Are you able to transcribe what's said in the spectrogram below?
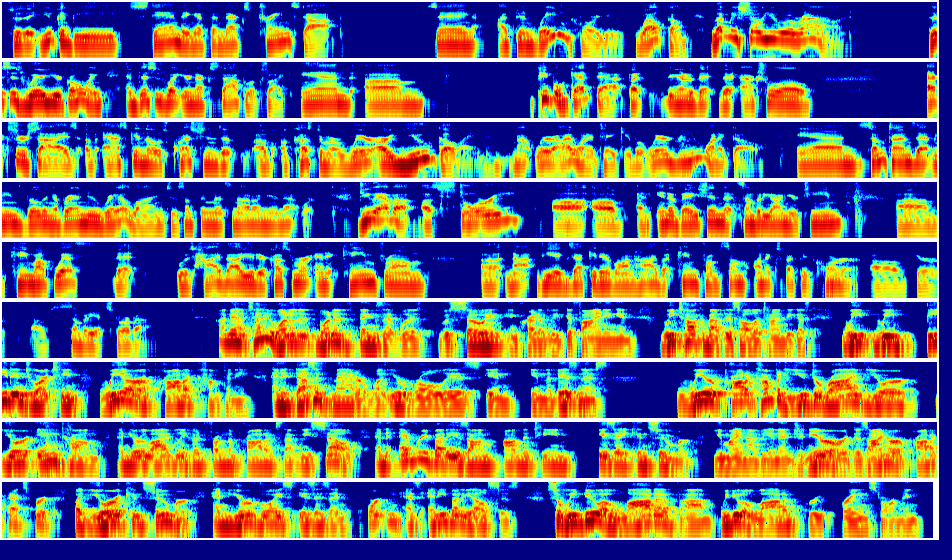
so that you can be standing at the next train stop, saying, "I've been waiting for you. Welcome. Let me show you around." this is where you're going and this is what your next stop looks like and um, people get that but you know the, the actual exercise of asking those questions of, of a customer where are you going? Not where i want to take you but where do you want to go? And sometimes that means building a brand new rail line to something that's not on your network. Do you have a, a story uh, of an innovation that somebody on your team um, came up with that was high value to your customer and it came from uh, not the executive on high but came from some unexpected corner of your of somebody at storebound I mean, I'll tell you one of the one of the things that was was so in, incredibly defining, and we talk about this all the time because we we beat into our team. We are a product company, and it doesn't matter what your role is in in the business. We're a product company. You derive your your income and your livelihood from the products that we sell, and everybody is on on the team is a consumer. You might not be an engineer or a designer or a product expert, but you're a consumer and your voice is as important as anybody else's. So we do a lot of um, we do a lot of group brainstorming,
